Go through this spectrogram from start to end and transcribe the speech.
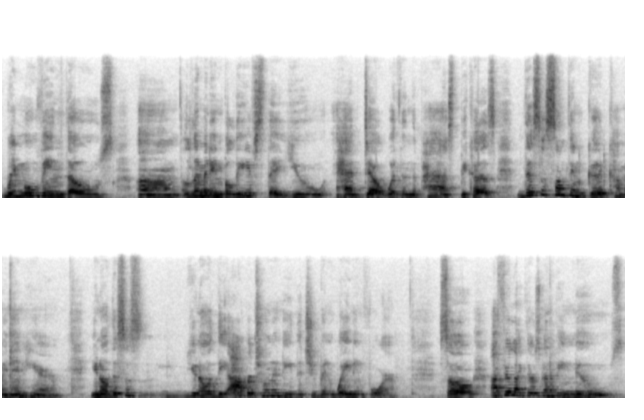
removing those um, limiting beliefs that you had dealt with in the past because this is something good coming in here. You know, this is you know, the opportunity that you've been waiting for. So I feel like there's going to be news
